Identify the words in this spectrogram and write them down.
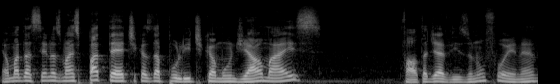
É uma das cenas mais patéticas da política mundial, mas falta de aviso não foi, né?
